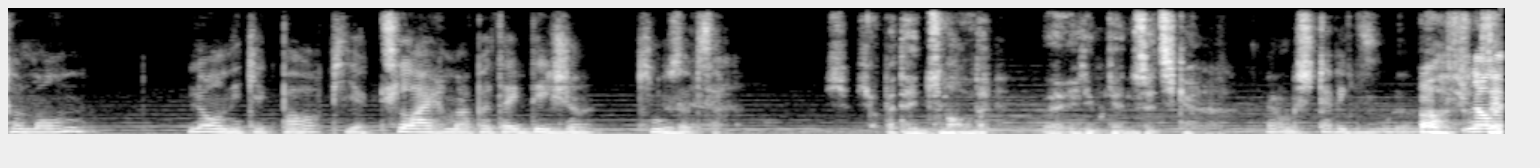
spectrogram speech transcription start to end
Tout le monde. Là, on est quelque part, puis il y a clairement peut-être des gens qui nous observent. Il y a peut-être du monde. Euh, elle nous a dit que Non, mais je suis avec vous, là. Ah, je Non, mais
